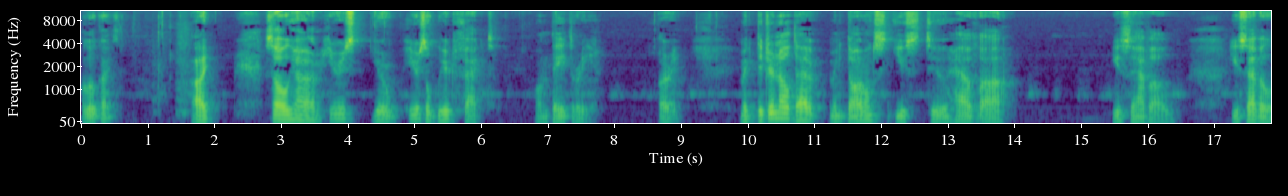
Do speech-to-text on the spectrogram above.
Hello guys. Hi. So yeah, here's your here's a weird fact on day three. Alright. Did you know that McDonald's used to have uh used to have a used to have a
